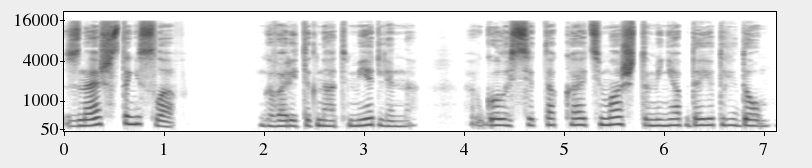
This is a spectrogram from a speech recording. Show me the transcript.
«Знаешь, Станислав», — говорит Игнат медленно, в голосе такая тьма, что меня обдает льдом.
